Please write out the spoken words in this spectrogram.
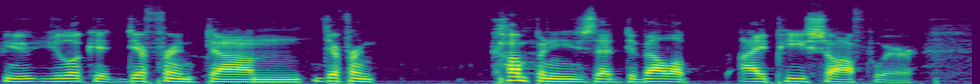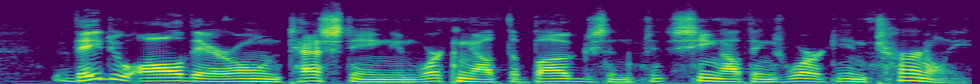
you, you look at different um, different companies that develop IP software. They do all their own testing and working out the bugs and seeing how things work internally.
